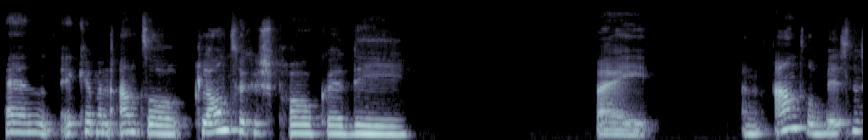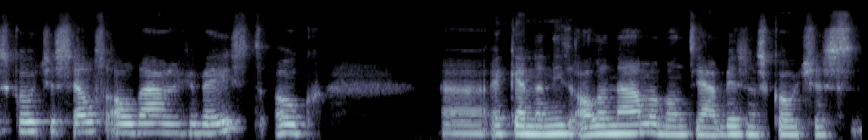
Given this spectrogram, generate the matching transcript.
En ik heb een aantal klanten gesproken die bij een aantal business coaches zelfs al waren geweest. Ook, uh, ik kende niet alle namen, want ja, business coaches,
